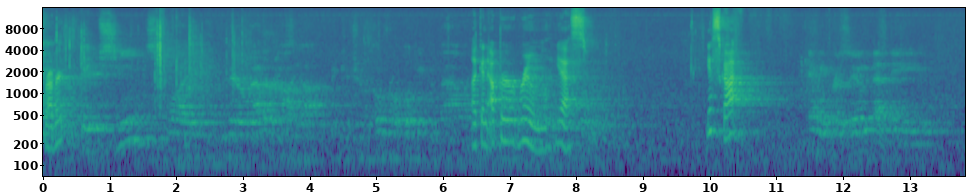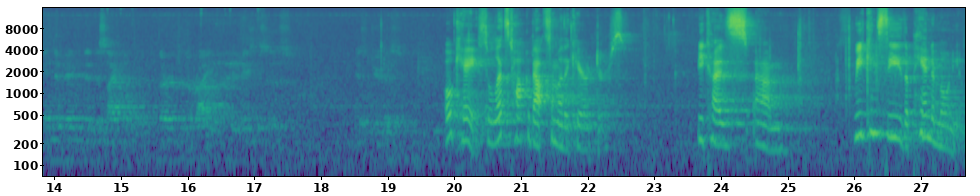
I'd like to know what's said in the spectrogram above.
Robert? It seems like they're rather high up because you're overlooking the valley. Like an upper room, yes. Yes, Scott? Can we presume that the individual, the disciple, the third to the right of Jesus is, is Judas? Okay, so let's talk about some of the characters. Because um, we can see the pandemonium.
